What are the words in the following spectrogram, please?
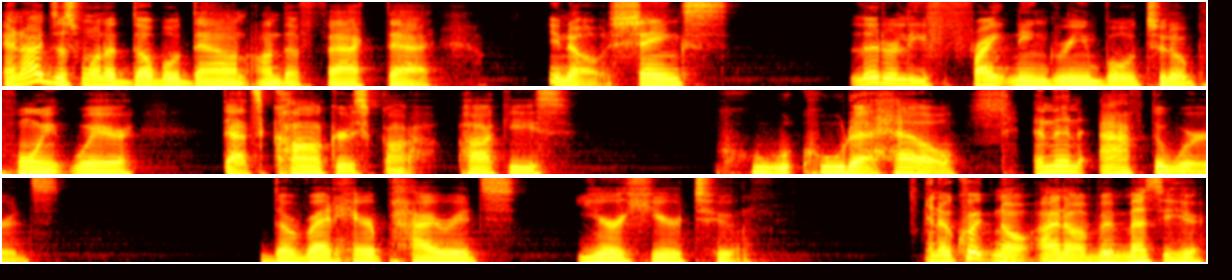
And I just want to double down on the fact that, you know, Shanks literally frightening Green Bull to the point where that's Conqueror's Haki's. Who who the hell? And then afterwards, the red hair pirates, you're here too. And a quick note, I know a bit messy here.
